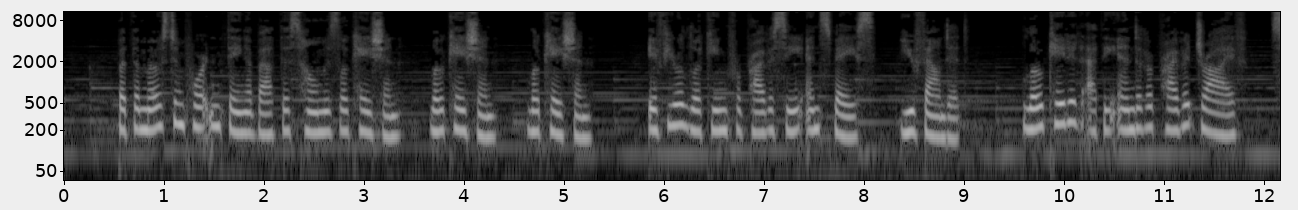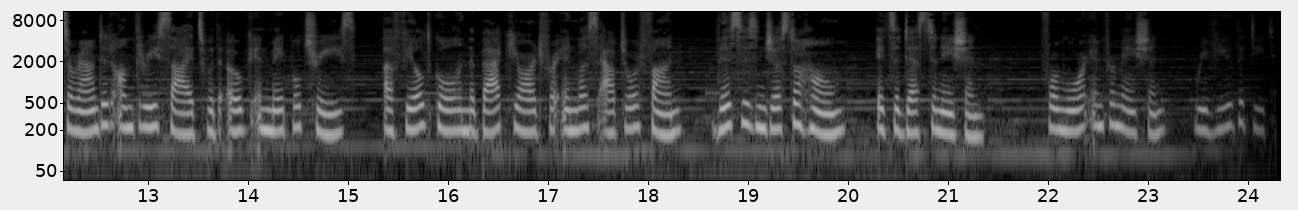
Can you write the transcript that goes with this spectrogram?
But the most important thing about this home is location, location, location. If you're looking for privacy and space, you found it. Located at the end of a private drive, surrounded on three sides with oak and maple trees, a field goal in the backyard for endless outdoor fun, this isn't just a home, it's a destination. For more information, review the details.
